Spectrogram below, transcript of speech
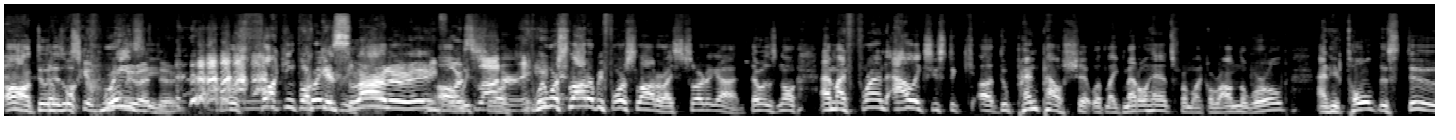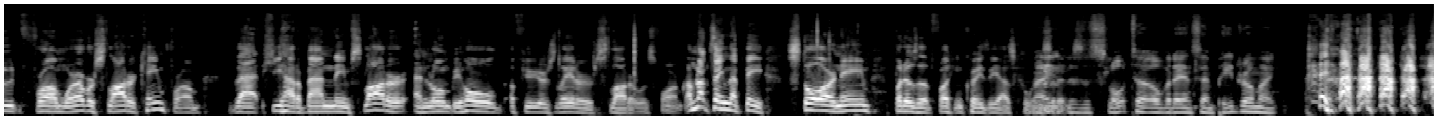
Oh, dude, it was crazy. right there. It was fucking Fucking crazy. slaughter, eh? Before we slaughter. saw- We were slaughter before slaughter. I swear to God, there was no. And my friend Alex used to uh, do pen pal shit with like metalheads from like around the world, and he told this dude from wherever Slaughter came from that he had a band named Slaughter, and lo and behold, a few years later, Slaughter was formed. I'm not saying that they stole our name, but it was a fucking crazy ass Mate, coincidence. there's a slaughter over there in San Pedro, mate.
